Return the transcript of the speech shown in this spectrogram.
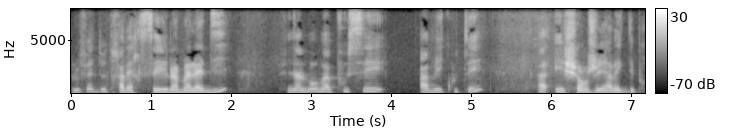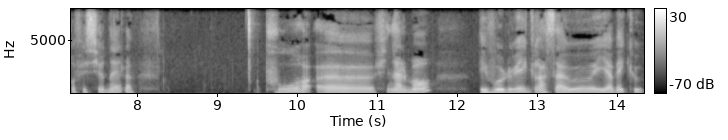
le fait de traverser la maladie finalement m'a poussé à m'écouter, à échanger avec des professionnels pour euh, finalement évoluer grâce à eux et avec eux.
